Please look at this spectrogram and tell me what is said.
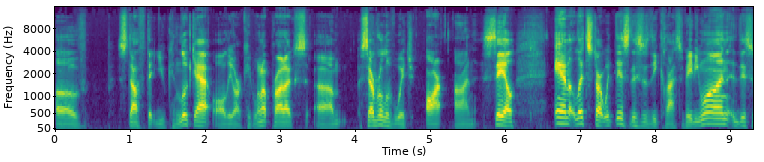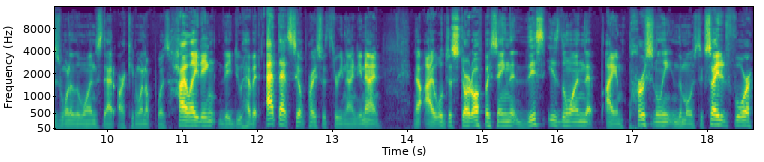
of stuff that you can look at, all the Arcade One Up products, um, several of which are on sale. And let's start with this. This is the Class of 81. This is one of the ones that Arcade One Up was highlighting. They do have it at that sale price of $3.99. Now, I will just start off by saying that this is the one that I am personally the most excited for.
